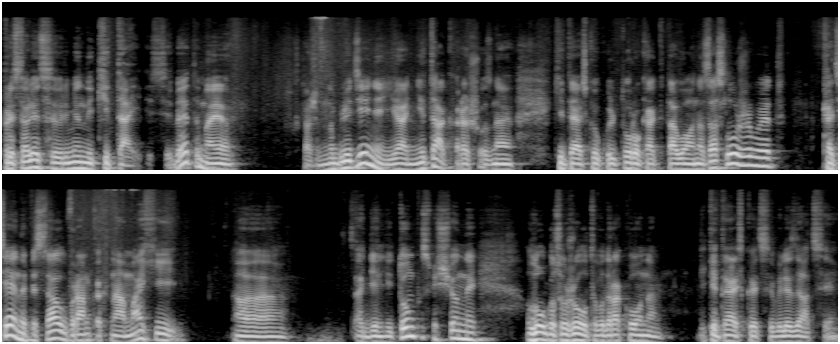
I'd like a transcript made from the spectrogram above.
представляет современный Китай из себя. Это мое скажем, наблюдение. Я не так хорошо знаю китайскую культуру, как того она заслуживает. Хотя я написал в рамках Наамахи э, отдельный том, посвященный логосу желтого дракона и китайской цивилизации.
